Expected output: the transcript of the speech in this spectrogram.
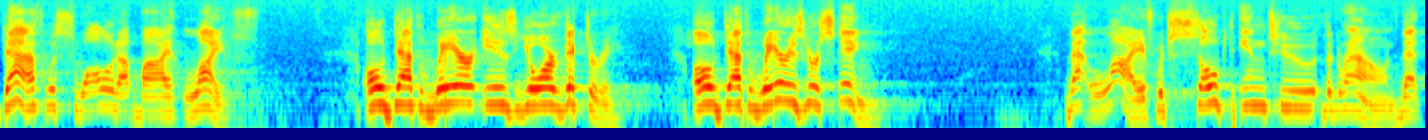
Death was swallowed up by life. Oh, death, where is your victory? Oh, death, where is your sting? That life which soaked into the ground, that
